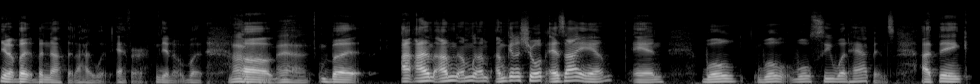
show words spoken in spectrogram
you know. But but not that I would ever, you know. But uh, but I, I'm I'm I'm I'm, I'm going to show up as I am, and we'll we'll we'll see what happens. I think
